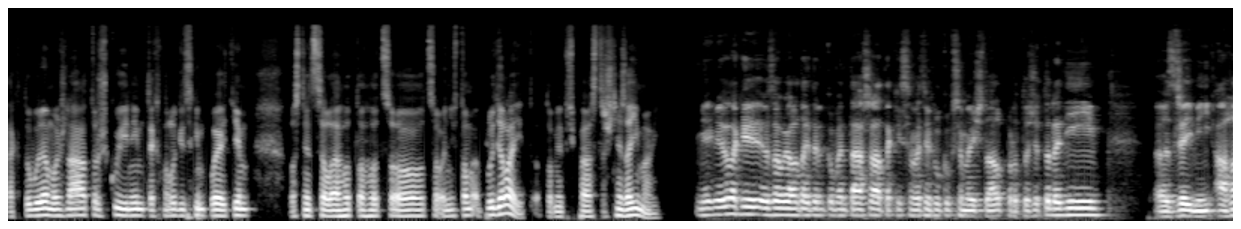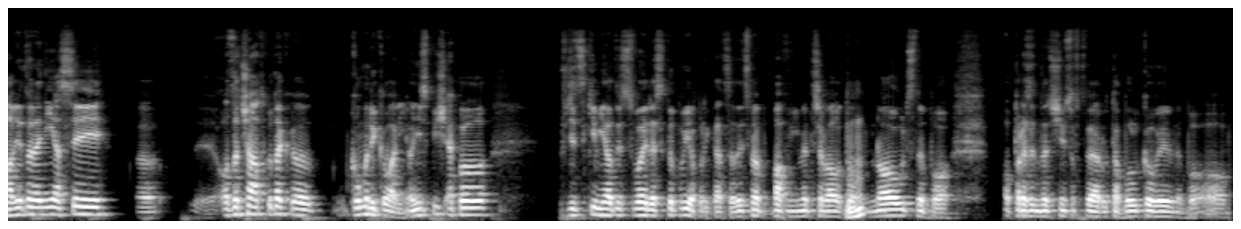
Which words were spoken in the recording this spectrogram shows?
tak to bude možná trošku jiným technologickým pojetím vlastně celého toho, co, co oni v tom Apple dělají. To, to mi připadá strašně zajímavý. Mě, mě to taky zaujalo tady ten komentář a taky jsem ve chvilku přemýšlel, protože to není uh, zřejmý a hlavně to není asi uh, od začátku tak komunikovaný. Oni spíš Apple vždycky měl ty svoje desktopové aplikace. Teď jsme bavíme třeba o tom mm-hmm. Notes nebo o prezentačním softwaru tabulkovým nebo o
